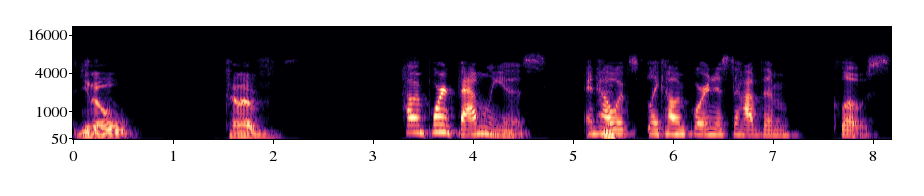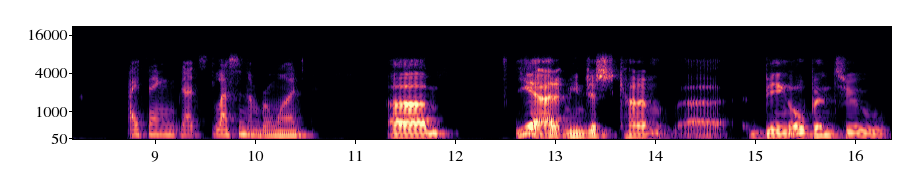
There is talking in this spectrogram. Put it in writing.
you know, kind of how important family is and how Hmm. it's like how important it is to have them close. I think that's lesson number one. Um, yeah, I mean, just kind of uh, being open to,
